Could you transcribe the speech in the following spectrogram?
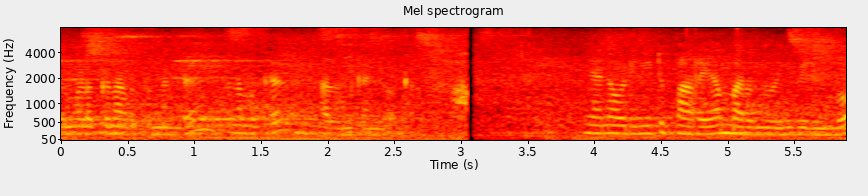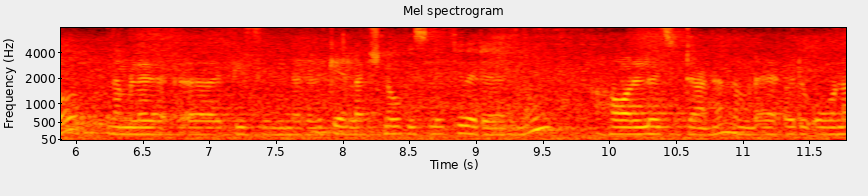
ഒരുക്കങ്ങളൊക്കെ നടത്തുന്നുണ്ട്. നമുക്ക് അതൊന്ന് കണ്ടു നോക്കാം. ഞാൻ ഒരുങ്ങിയിട്ട് പറയാൻ മറന്നുപോയി വരുമ്പോൾ നമ്മൾ ടി സി ബിന്റെ അതായത് കേരള ഓഫീസിലേക്ക് വരുമായിരുന്നു ഹാളിൽ വെച്ചിട്ടാണ് നമ്മുടെ ഒരു ഓണ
